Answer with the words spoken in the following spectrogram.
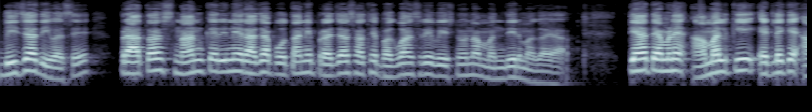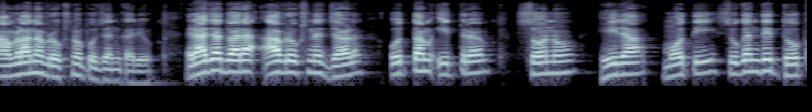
બીજા દિવસે પ્રાતઃ સ્નાન કરીને રાજા પોતાની પ્રજા સાથે ભગવાન શ્રી વિષ્ણુના મંદિરમાં ગયા. ત્યાં તેમણે આમલકી એટલે કે આંવળાના વૃક્ષનું પૂજન કર્યું. રાજા દ્વારા આ વૃક્ષને જળ, ઉત્તમ ઇત્ર સોનું, હીરા, મોતી, સુગંધિત ધૂપ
